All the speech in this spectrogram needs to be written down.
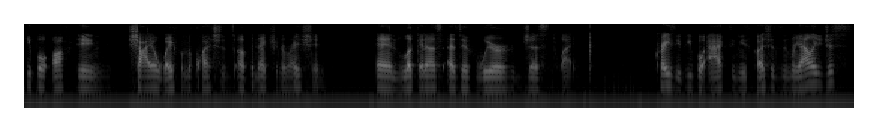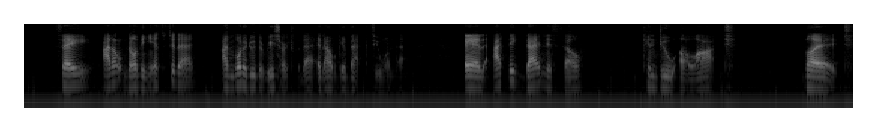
people often shy away from the questions of the next generation and look at us as if we're just like crazy. People asking these questions in reality just say i don't know the answer to that. I'm going to do the research for that and i'll get back to you on that. And i think that in itself can do a lot but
